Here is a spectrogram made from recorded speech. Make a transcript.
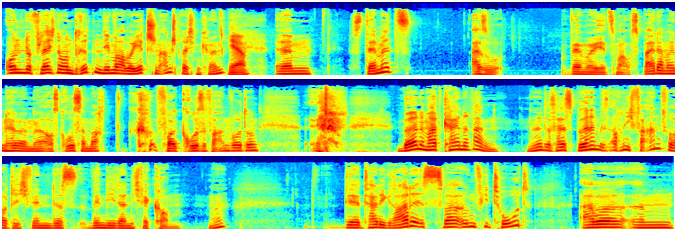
Und vielleicht noch einen dritten, den wir aber jetzt schon ansprechen können. Ja. Ähm, Stamets, also wenn wir jetzt mal auf Spider-Man hören, ne, aus großer Macht folgt große Verantwortung. Burnham hat keinen Rang. Ne? Das heißt, Burnham ist auch nicht verantwortlich, wenn das, wenn die da nicht wegkommen. Ne? Der Tardigrade ist zwar irgendwie tot, aber ähm,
